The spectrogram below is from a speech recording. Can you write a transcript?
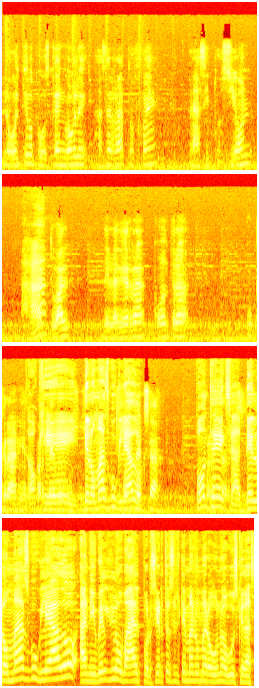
lo último que busqué en Google hace rato fue la situación Ajá. actual de la guerra contra Ucrania. Ok, de Rusia. de lo más googleado. Ponte Exa. Ponte Buenas Exa, tardes. de lo más googleado a nivel global, por cierto es el tema número uno de búsquedas.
